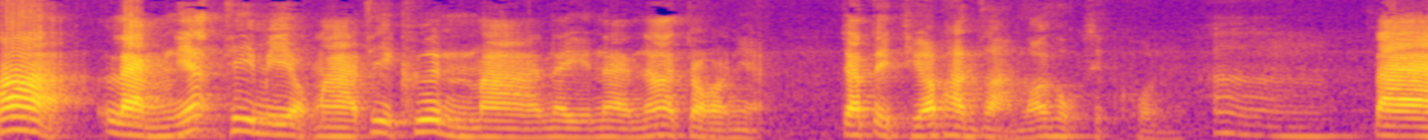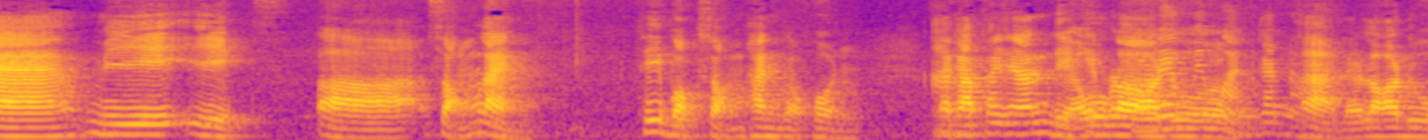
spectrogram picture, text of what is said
ถ้าแหล่งเนี้ยที่มีออกมาที่ขึ้นมาในในหน้าจอเนี่ย จะติดเชื้อพันสามร้อยหกสิบคนเออแต่มีอีกเออสองแหล่งที่บอก 2,000 กว่าคนนะครับเพราะฉะนั้นเดี๋ยวรอเก็บตัวเลขดูไม่เหมือนกันเหรออ่าเดี๋ยวรอดู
